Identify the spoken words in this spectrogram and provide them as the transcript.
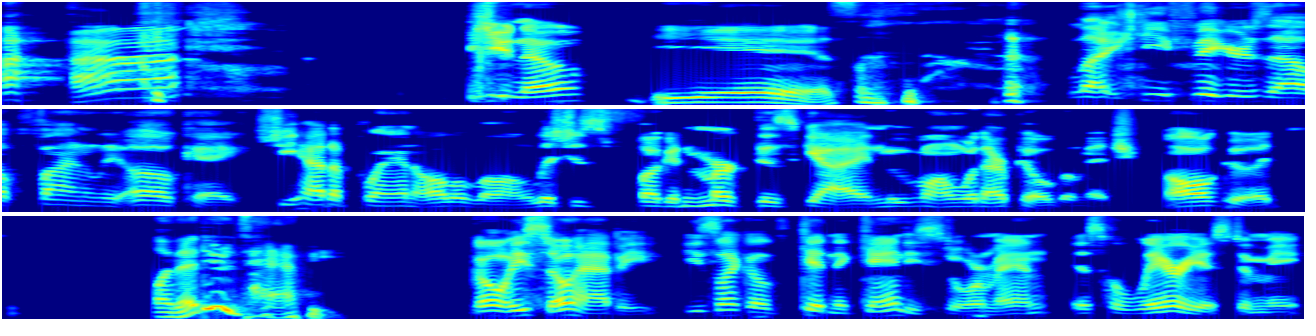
you know? Yes. like he figures out finally, okay, she had a plan all along. Let's just fucking murk this guy and move on with our pilgrimage. All good. Like that dude's happy. Oh, he's so happy. He's like a kid in a candy store, man. It's hilarious to me.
